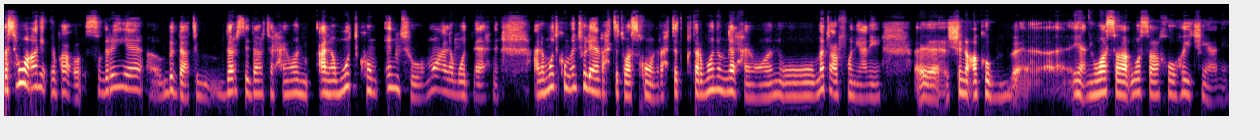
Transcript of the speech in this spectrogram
بس هو أنا باعوا الصدريه بالذات بدرس إدارة الحيوان على مودكم أنتم مو على مودنا إحنا على مودكم أنتم لين راح تتوسخون راح تقتربون من الحيوان وما تعرفون يعني آه، شنو أكو يعني وسخ وسخ وهيك يعني.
